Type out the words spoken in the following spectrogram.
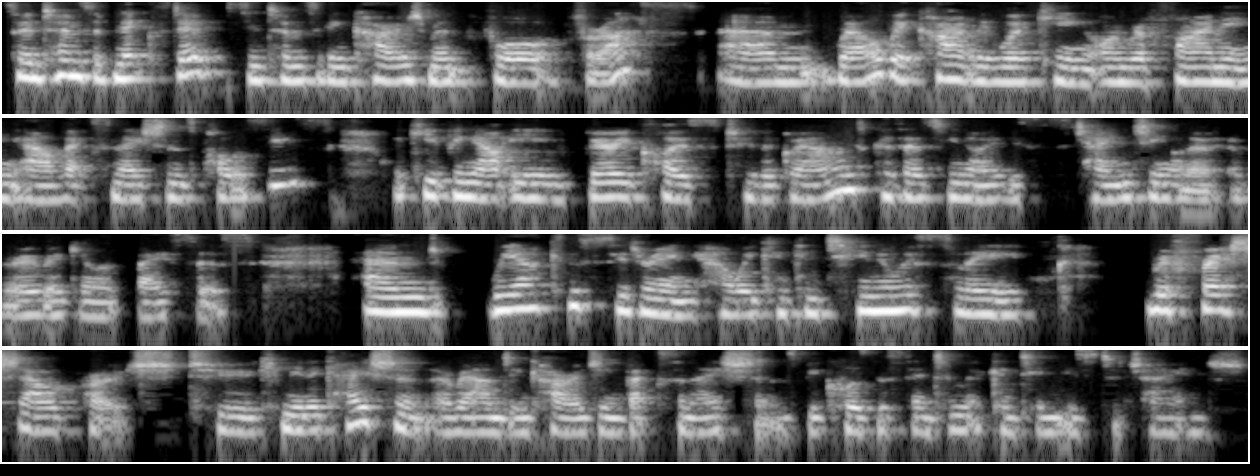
So in terms of next steps, in terms of encouragement for, for us, um, well, we're currently working on refining our vaccinations policies. We're keeping our ear very close to the ground because, as you know, this is changing on a, a very regular basis. And we are considering how we can continuously refresh our approach to communication around encouraging vaccinations because the sentiment continues to change.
